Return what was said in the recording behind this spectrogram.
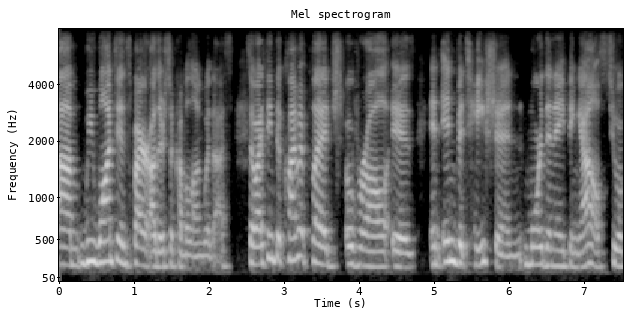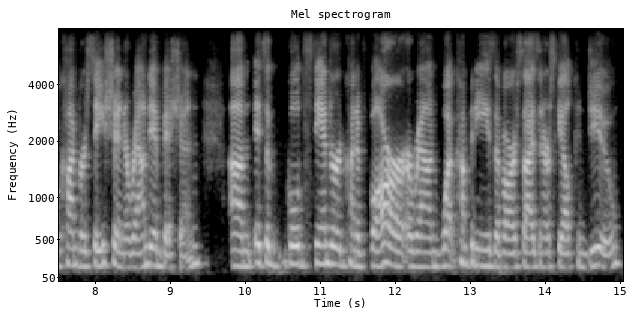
um, we want to inspire others to come along with us. So I think the climate pledge overall is an invitation more than anything else to a conversation around ambition um, it's a gold standard kind of bar around what companies of our size and our scale can do.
